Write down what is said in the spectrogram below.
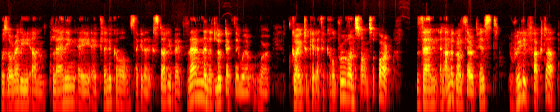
was already um, planning a, a clinical psychedelic study back then, and it looked like they were, were going to get ethical approval and so on and so forth. Then an underground therapist really fucked up,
